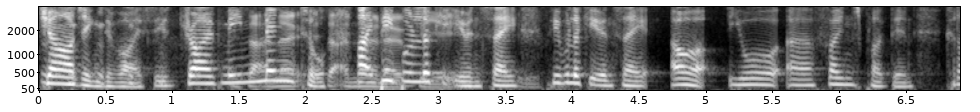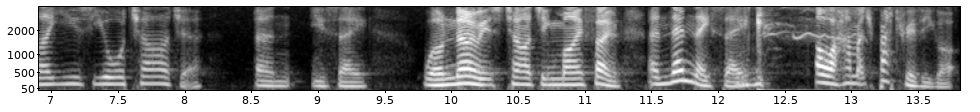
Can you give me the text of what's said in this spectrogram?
charging devices drive me Is that a no- mental. a like people look you? at you and say, people look at you and say, "Oh, your uh, phone's plugged in. Could I use your charger?" And you say, "Well, no, it's charging my phone." And then they say, "Oh, how much battery have you got?"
